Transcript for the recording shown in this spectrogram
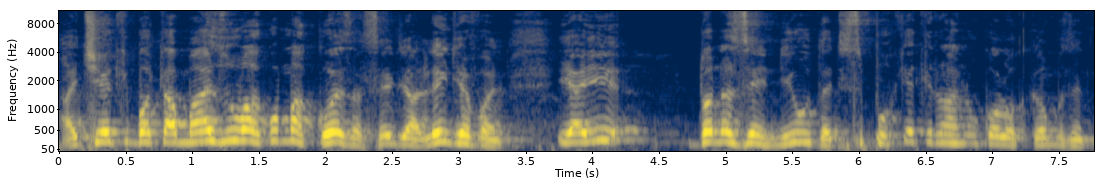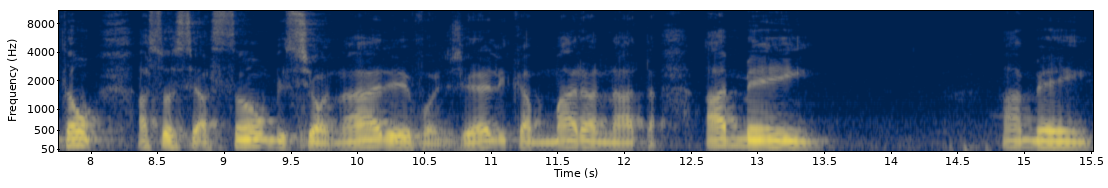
Aí tinha que botar mais uma, alguma coisa, assim, de, além de evangelho. E aí, Dona Zenilda disse, por que, que nós não colocamos, então, Associação Missionária Evangélica Maranata? Amém. Amém.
